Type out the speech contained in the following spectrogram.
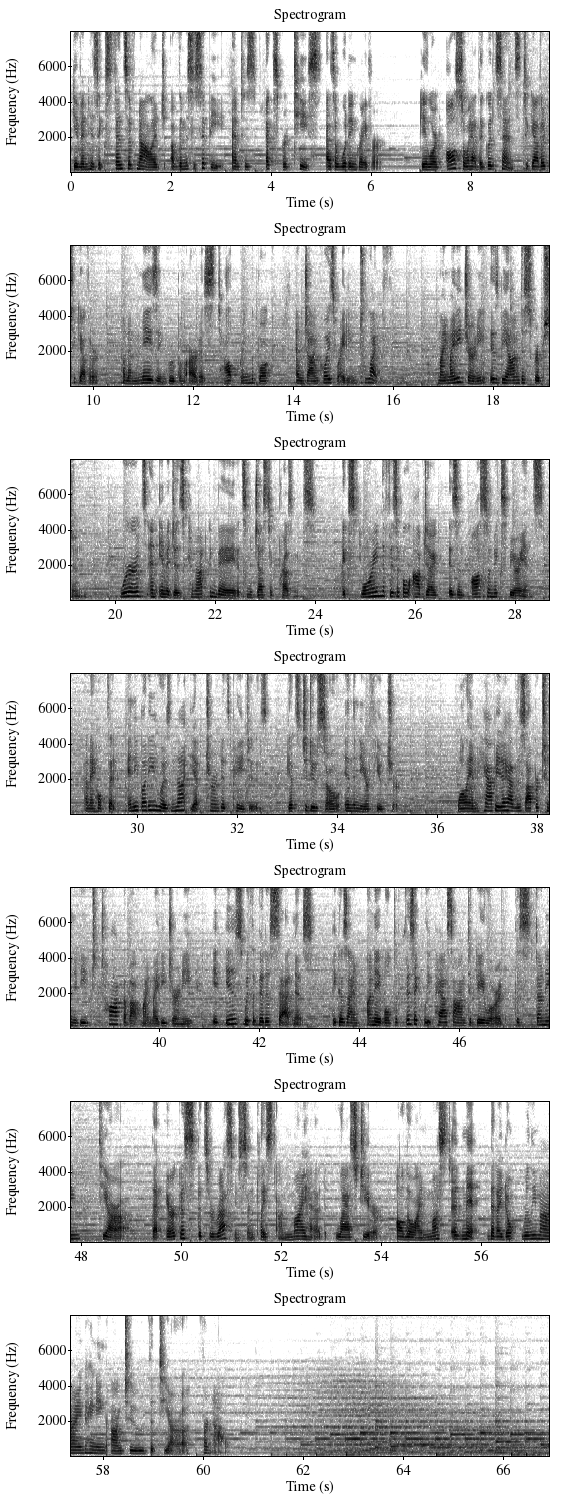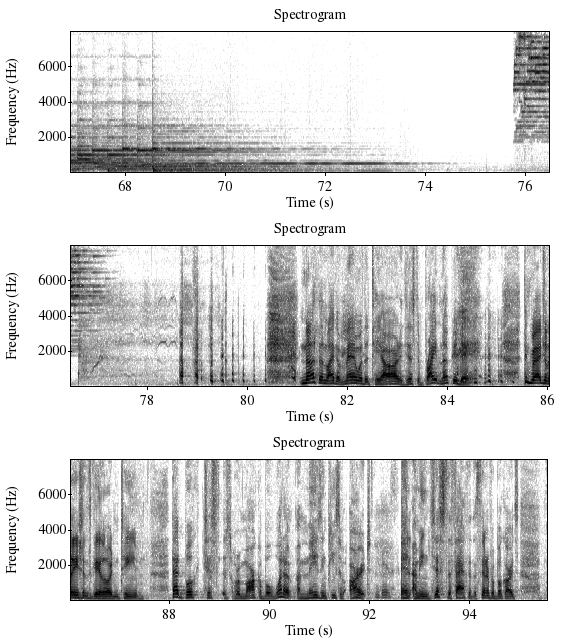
given his extensive knowledge of the Mississippi and his expertise as a wood engraver. Gaylord also had the good sense to gather together an amazing group of artists to help bring the book and John Coy's writing to life. My mighty journey is beyond description. Words and images cannot convey its majestic presence. Exploring the physical object is an awesome experience, and I hope that anybody who has not yet turned its pages gets to do so in the near future. While I am happy to have this opportunity to talk about my mighty journey, it is with a bit of sadness because I am unable to physically pass on to Gaylord the stunning tiara that Erica Spitzer Rasmussen placed on my head last year although I must admit that I don't really mind hanging onto the tiara for now. Nothing like a man with a tiara to just to brighten up your day. Congratulations, Gaylord and team. That book just is remarkable. What an amazing piece of art. It is. And I mean, just the fact that the Center for Book Arts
